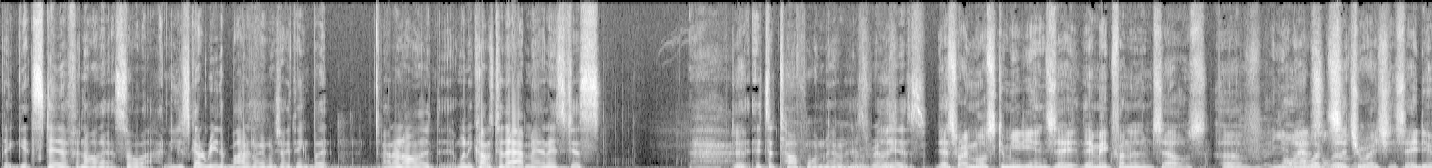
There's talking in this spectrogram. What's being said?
they get stiff and all that. So uh, you just got to read their body language, I think. But I don't know that when it comes to that, man, it's just. It's a tough one, man. Mm-hmm. It really is. That's why most comedians they, they make fun of themselves of you Oh, know what situations they do.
